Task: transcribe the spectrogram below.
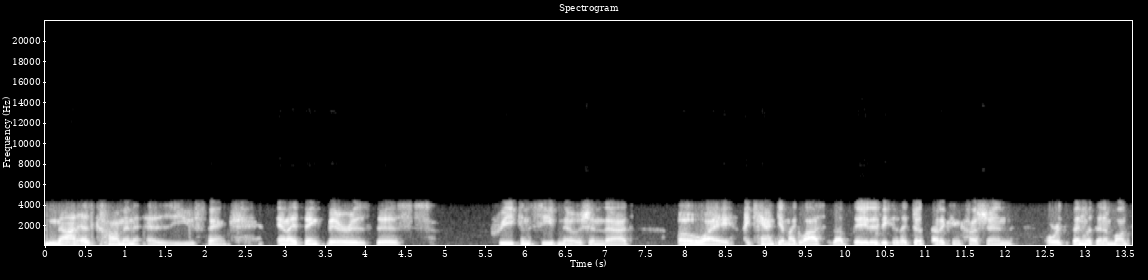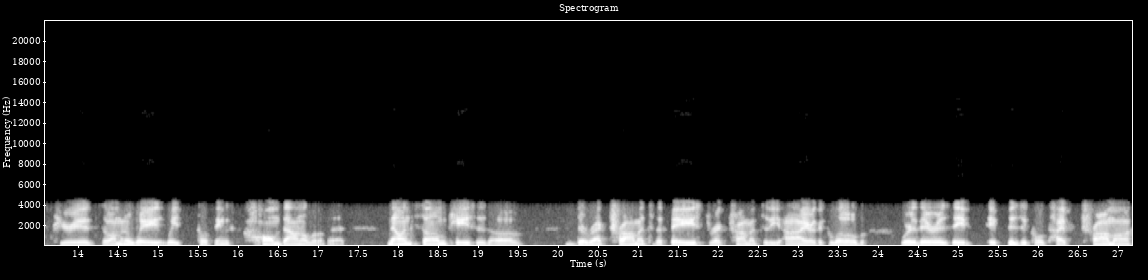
Not as common as you think. And I think there is this preconceived notion that, oh, I, I can't get my glasses updated because I just got a concussion or it's been within a month period. So I'm going to wait, wait till things calm down a little bit. Now, in some cases of direct trauma to the face, direct trauma to the eye or the globe, where there is a, a physical type trauma,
